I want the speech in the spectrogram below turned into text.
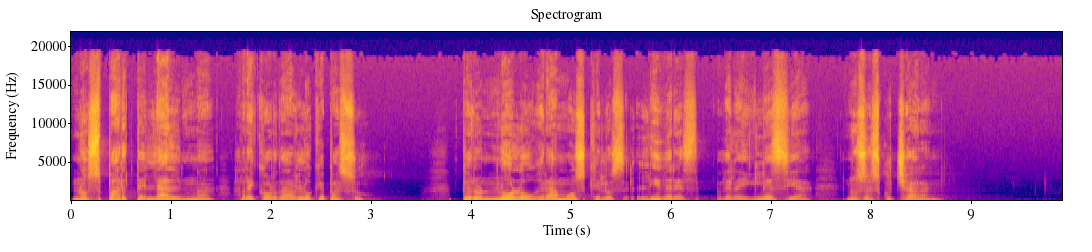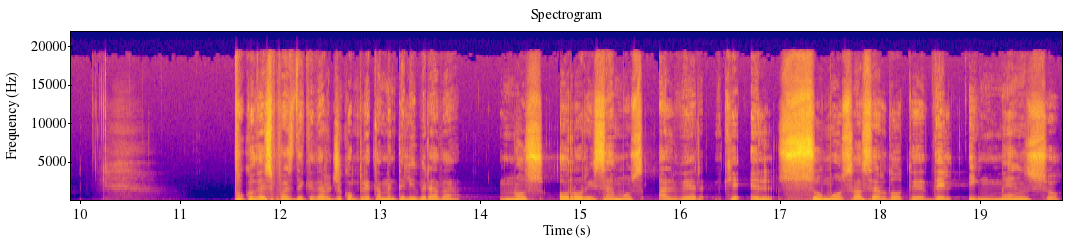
nos parte el alma recordar lo que pasó, pero no logramos que los líderes de la iglesia nos escucharan. Poco después de quedar yo completamente liberada, nos horrorizamos al ver que el sumo sacerdote del inmenso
